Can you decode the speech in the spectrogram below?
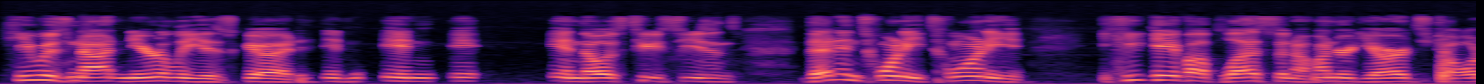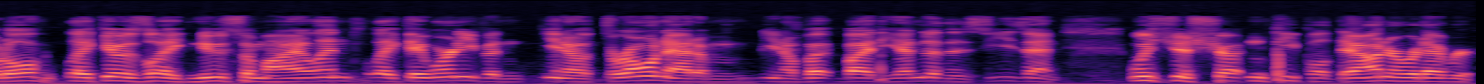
he was not nearly as good in in in those two seasons. Then in 2020, he gave up less than 100 yards total. Like it was like Newsome Island. Like they weren't even you know throwing at him. You know, but by the end of the season, was just shutting people down or whatever.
